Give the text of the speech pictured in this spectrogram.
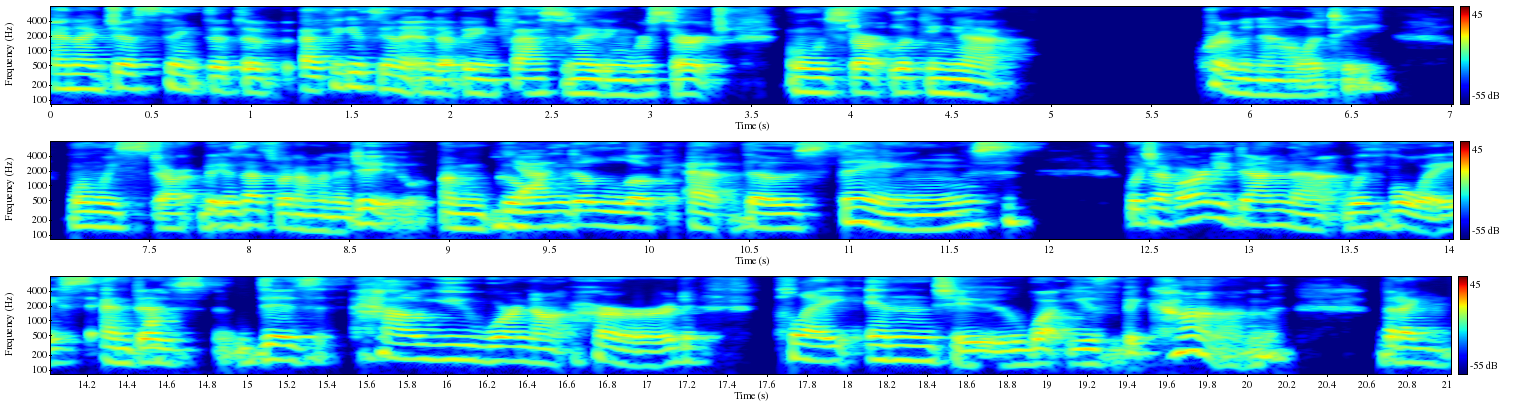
And I just think that the I think it's going to end up being fascinating research when we start looking at criminality when we start because that's what I'm going to do. I'm going yes. to look at those things which I've already done that with voice. And does does how you were not heard play into what you've become? But I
